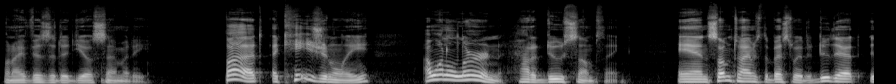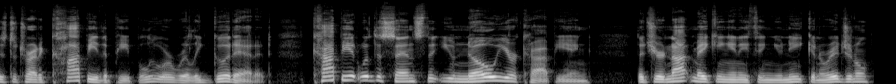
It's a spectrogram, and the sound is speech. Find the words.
when I visited Yosemite. But occasionally, I want to learn how to do something. And sometimes the best way to do that is to try to copy the people who are really good at it. Copy it with the sense that you know you're copying, that you're not making anything unique and original,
